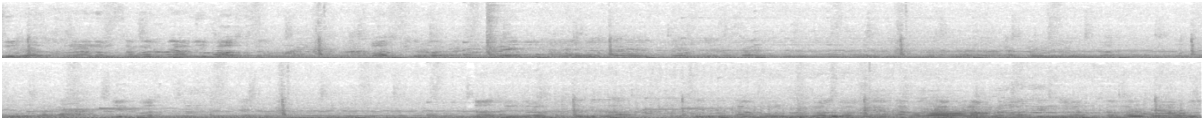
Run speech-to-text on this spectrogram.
स्नान स्नानं समर्पयामि वस्त्र वस्त्र सिंदूरं प्रतिगृहा सिंदूरं समर्पयामि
